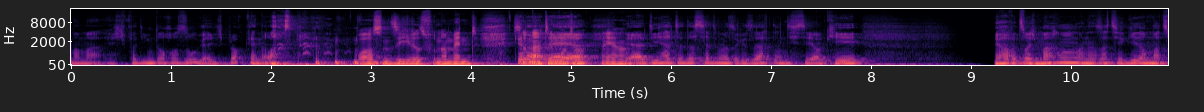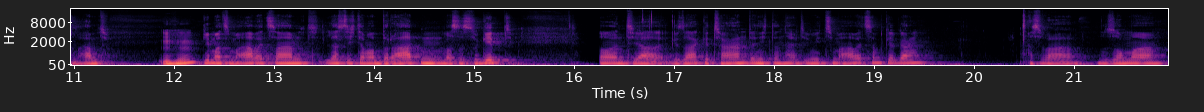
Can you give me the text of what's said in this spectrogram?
So, Mama, ich verdiene doch auch so Geld, ich brauche keine Ausbildung. Brauchst ein sicheres Fundament. so Genau, nach dem ja, Motto. Ja. Ja. ja, die hatte das halt immer so gesagt und ich sehe, okay, ja, was soll ich machen? Und dann sagt sie, geh doch mal zum Amt. Mhm. Geh mal zum Arbeitsamt, lass dich da mal beraten, was es so gibt. Und ja, gesagt, getan, bin ich dann halt irgendwie zum Arbeitsamt gegangen. Es war im Sommer,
